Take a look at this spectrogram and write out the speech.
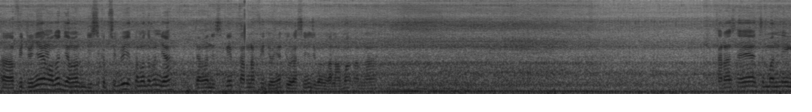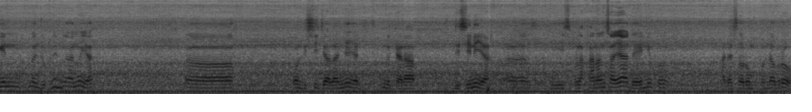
uh, videonya yang nonton jangan di skip skip ya teman-teman ya. Jangan di skip karena videonya durasinya juga nggak lama karena karena saya cuman ingin nunjukin anu ya uh, kondisi jalannya ya untuk daerah di sini ya. Uh, di sebelah kanan saya ada ini bro. Ada showroom Honda bro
